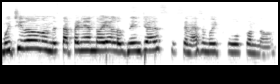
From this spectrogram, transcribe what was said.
muy chido donde está peleando ella a los ninjas. Se me hace muy cool cuando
